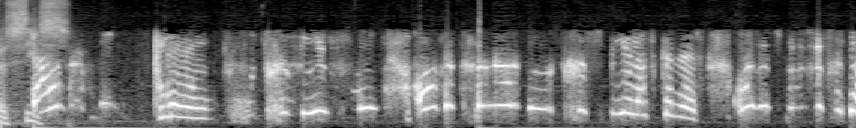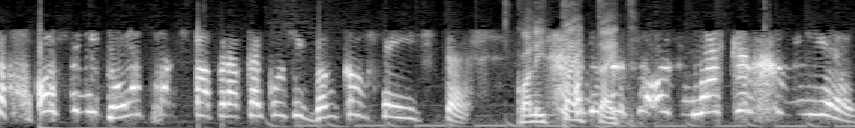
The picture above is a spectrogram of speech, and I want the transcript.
Presies. Nie klein goed gewees nie. Ons het vingerbord gespeel as kinders. Ons het spelletjies gespeel. Ons het in die dorp gaan stap en dan kyk ons die winkelvensters. Kwaliteit En dit tyd. was ons lekker gewees.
